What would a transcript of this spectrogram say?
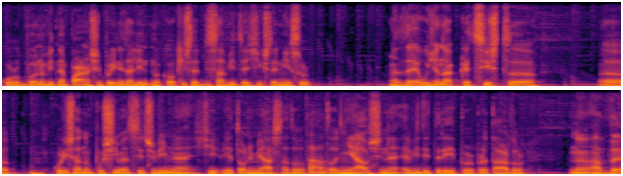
kur u bë në vitin e parë në Shqipëri, në Itali ndërkohë kishte disa vite që kishte nisur dhe u gjenda krejtësisht ë uh, kur isha në pushimet siç vijmë ne që jetonim jashtë ato ato njëjavëshin e vitit të ri për për të ardhur në atdhe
